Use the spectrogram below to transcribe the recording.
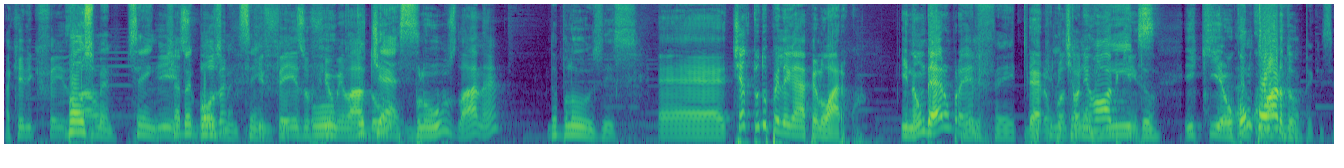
Aquele que fez. lá o- Boseman, sim. Isso, Chadwick Boseman, sim. que fez o, O- filme lá do do. Blues, lá, né? Do Blues, isso. É, tinha tudo pra ele ganhar pelo arco. E não deram pra ele. Perfeito. Deram pro Anthony morrido. Hopkins. E que eu concordo. Hopkins.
